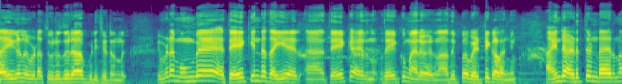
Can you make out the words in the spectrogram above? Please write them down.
തൈകൾ ഇവിടെ തുരുതുരാ പിടിച്ചിട്ടുണ്ട്. ഇവിടെ മുമ്പേ തേക്കിന്റെ തൈ തേക്കായിരുന്നു തേക്ക് മരമായിരുന്നു അതിപ്പോൾ വെട്ടിക്കളഞ്ഞു. അതിന്റെ അടുത്തുണ്ടായിരുന്ന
